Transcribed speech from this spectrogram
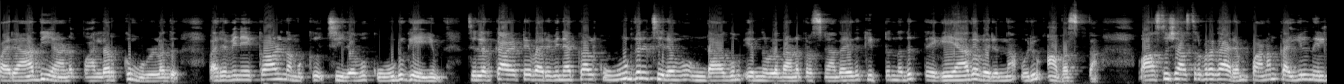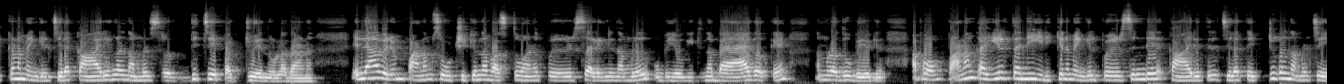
പരാതിയാണ് പലർക്കും ഉള്ളത് വരവിനേക്കാൾ നമുക്ക് ചിലവ് കൂടുകയും ചിലർക്കാകട്ടെ വരവിനേക്കാൾ കൂടുതൽ ചിലവ് ഉണ്ടാകും എന്നുള്ളതാണ് പ്രശ്നം. അതായത് കിട്ടുന്നത് തികയാതെ വരുന്ന ഒരു അവസ്ഥ. വാസ്തുശാസ്ത്ര പ്രകാരം പണം കയ്യിൽ നിൽക്കണമെങ്കിൽ ചില കാര്യങ്ങൾ നമ്മൾ ശ്രദ്ധിച്ചേ പറ്റൂ എന്നുള്ളതാണ്. എല്ലാവരും പണം സൂക്ഷിക്കുന്ന വസ്തുവാണ് പേഴ്സ് അല്ലെങ്കിൽ നമ്മൾ ഉപയോഗിക്കുന്ന ബാഗൊക്കെ നമ്മളത് ഉപയോഗിക്കുന്നത്. അപ്പോൾ പണം കയ്യിൽ തന്നെ ഇരിക്കണമെങ്കിൽ പേഴ്സിന്റെ കാര്യത്തിൽ ചില തെറ്റുകൾ നമ്മൾ ചെയ്യാൻ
